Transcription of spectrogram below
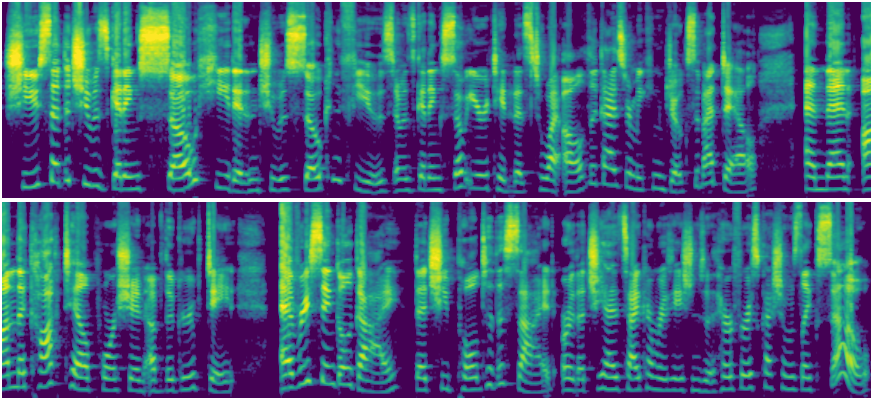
she said that she was getting so heated and she was so confused and was getting so irritated as to why all of the guys were making jokes about dale. And then on the cocktail portion of the group date every single guy that she pulled to the side or that she had side conversations with her first question was like so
